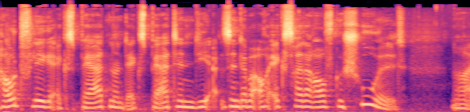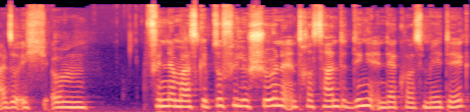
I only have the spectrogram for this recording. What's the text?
Hautpflegeexperten und Expertinnen, die sind aber auch extra darauf geschult. Also ich ähm, finde mal, es gibt so viele schöne, interessante Dinge in der Kosmetik,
